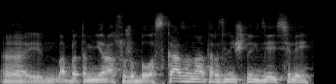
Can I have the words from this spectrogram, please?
Э, об этом не раз уже было сказано от различных деятелей.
